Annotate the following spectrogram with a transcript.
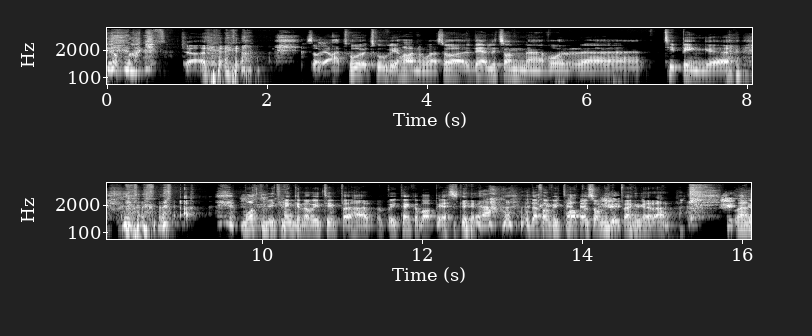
Godt nok. Ja, ja. Så ja, jeg tror, tror vi har noe. Så det er litt sånn uh, vår uh, tipping uh, Måten vi tenker når vi tipper her. Vi tenker bare PSG. Ja. Det er derfor vi taper så mye penger her. Men,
